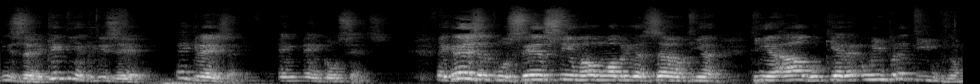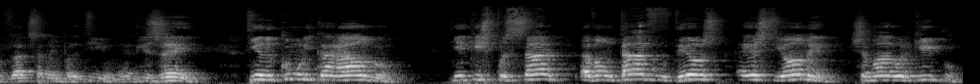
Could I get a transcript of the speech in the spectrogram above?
Dizer. Quem tinha que dizer? A igreja, em, em Colossenses. A igreja de Colossenses tinha uma, uma obrigação, tinha, tinha algo que era um imperativo. Na verdade, está no imperativo, né? Tinha de comunicar algo. Tinha que expressar a vontade de Deus a este homem chamado Arquipo.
